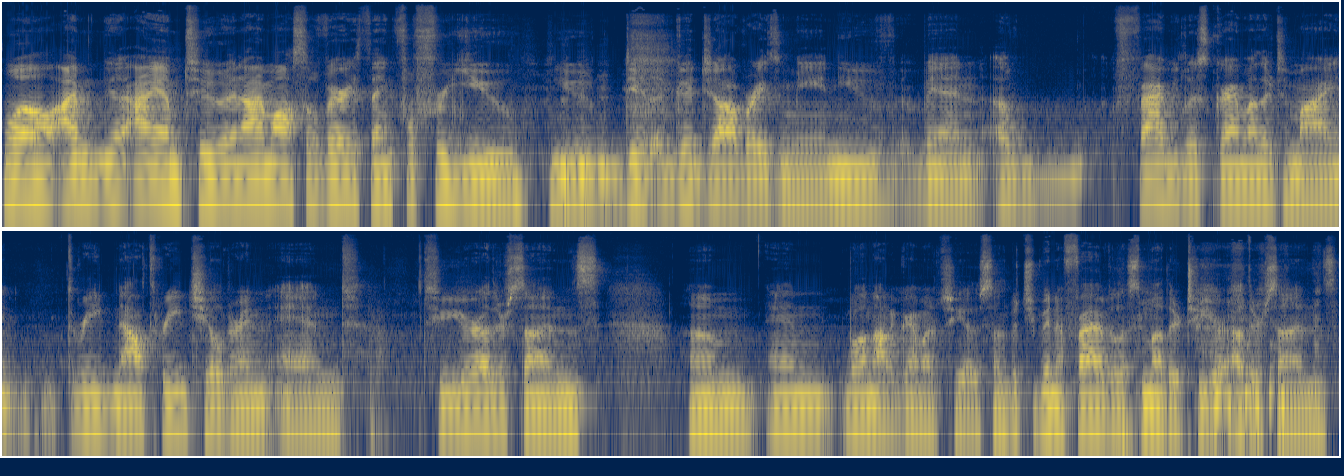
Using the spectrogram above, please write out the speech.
Well, I'm I am too, and I'm also very thankful for you. You did a good job raising me, and you've been a fabulous grandmother to my three now three children, and to your other sons. Um, and well, not a grandmother to your other sons, but you've been a fabulous mother to your other sons.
